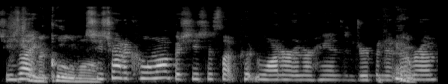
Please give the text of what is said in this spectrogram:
She's, She's like, trying to cool him off. she's trying to cool him off, but she's just like putting water in her hands and dripping it Yeah. over him,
